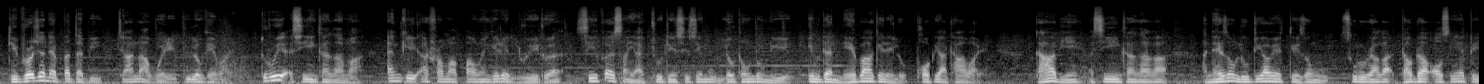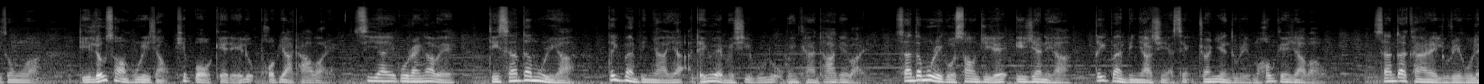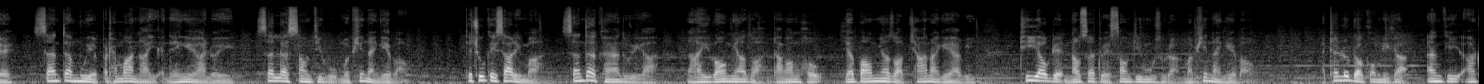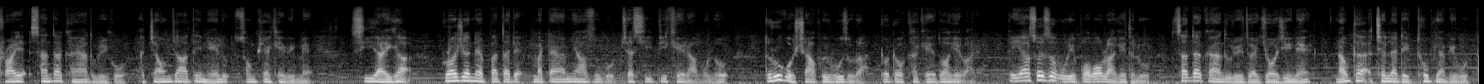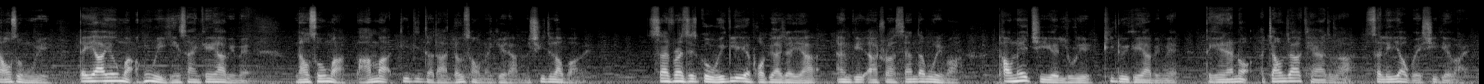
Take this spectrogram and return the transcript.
ဒီ project နဲ့ပတ်သက်ပြီးကြားနာပွဲတွေပြုလုပ်ခဲ့ပါတယ်။သူတို့ရဲ့အစီရင်ခံစာမှာ MK Ultra မှာပါဝင်ခဲ့တဲ့လူတွေအတွက်ဆေးဖက်ဆိုင်ရာကြိုတင်စစ်ဆေးမှုလုံထုံးလုံနည်းအင်မတန်နှဲပါခဲ့တယ်လို့ဖော်ပြထားပါတယ်။ဒါအပြင်အစီရင်ခံစာက အနည်းဆုံးလူတစ်ယောက်ရဲ့တည်ဆုံမှုဆိုလိုတာကဒေါက်တာအော်ဆင်ရဲ့တည်ဆုံမှုဟာဒီလှုပ်ဆောင်မှုတွေကြောင့်ဖြစ်ပေါ်ခဲ့တယ်လို့ဖော်ပြထားပါတယ်။ CIA ကိုယ်တိုင်ကပဲဒီစမ်းသပ်မှုတွေဟာသိပ္ပံပညာအရအတိတ်ပဲမရှိဘူးလို့ဝန်ခံထားခဲ့ပါတယ်။စမ်းသပ်မှုတွေကိုစောင့်ကြည့်တဲ့အေဂျင့်တွေဟာသိပ္ပံပညာရှင်အဆင့်ကျွမ်းကျင်သူတွေမဟုတ်ခဲ့ကြပါဘူး။စမ်းသပ်ခံရတဲ့လူတွေကိုလည်းစမ်းသပ်မှုရဲ့ပထမနာရီအနေငယ်ကလွှဲရင်ဆက်လက်စောင့်ကြည့်ဖို့မဖြစ်နိုင်ခဲ့ပါဘူး။တချို့ကိစ္စတွေမှာစမ်းသပ်ခံရသူတွေဟာနာရီပေါင်းများစွာဒါမှမဟုတ်ရက်ပေါင်းများစွာဖျားနာခဲ့ရပြီး ထိရောက်တဲ့နောက်ဆက်တွဲစောင့်ကြည့်မှုဆိုတာမဖြစ်နိုင်ခဲ့ပါဘူး။အထက်လွှတ်တော်ကော်မတီက MK Ultra ရဲ့စမ်းသပ်ခံရသူတွေကိုအကြောင်းကြားသင့်တယ်လို့ဆုံးဖြတ်ခဲ့ပေမဲ့ CI က project နဲ့ပတ်သက်တဲ့မှတ်တမ်းအများစုကိုဖျက်ဆီးပစ်ခဲ့တာမို့လို့သူတို့ကိုရှာဖွေဖို့ဆိုတာတော်တော်ခက်ခဲသွားခဲ့ပါတယ်။တရားစွဲဆိုမှုတွေပေါ်ပေါက်လာခဲ့တယ်လို့စက်တက်ခံသူတွေအတွက်ကြော်ကြီးနဲ့နောက်ထပ်အချက်လက်တွေထုတ်ပြန်ပေးဖို့တောင်းဆိုမှုတွေတရားရုံးမှာအမှုတွေရင်ဆိုင်ခဲ့ရပေမဲ့နောက်ဆုံးမှာဘာမှတိတိတတ်တာလှုံ့ဆော်နိုင်ခဲ့တာမရှိတော့ပါပဲ။ San Francisco Weekly ရဲ့ဖော်ပြချက်အရ MK Ultra စမ်းသပ်မှုတွေမှာ ထောင်ထဲချီရဲ့လူတွေထိတွေ့ခဲ့ရပေမဲ့တကယ်တမ်းတော့အကြောင်းကြားခံရသူဟာ14ယောက်ပဲရှိခဲ့ပါတယ်။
